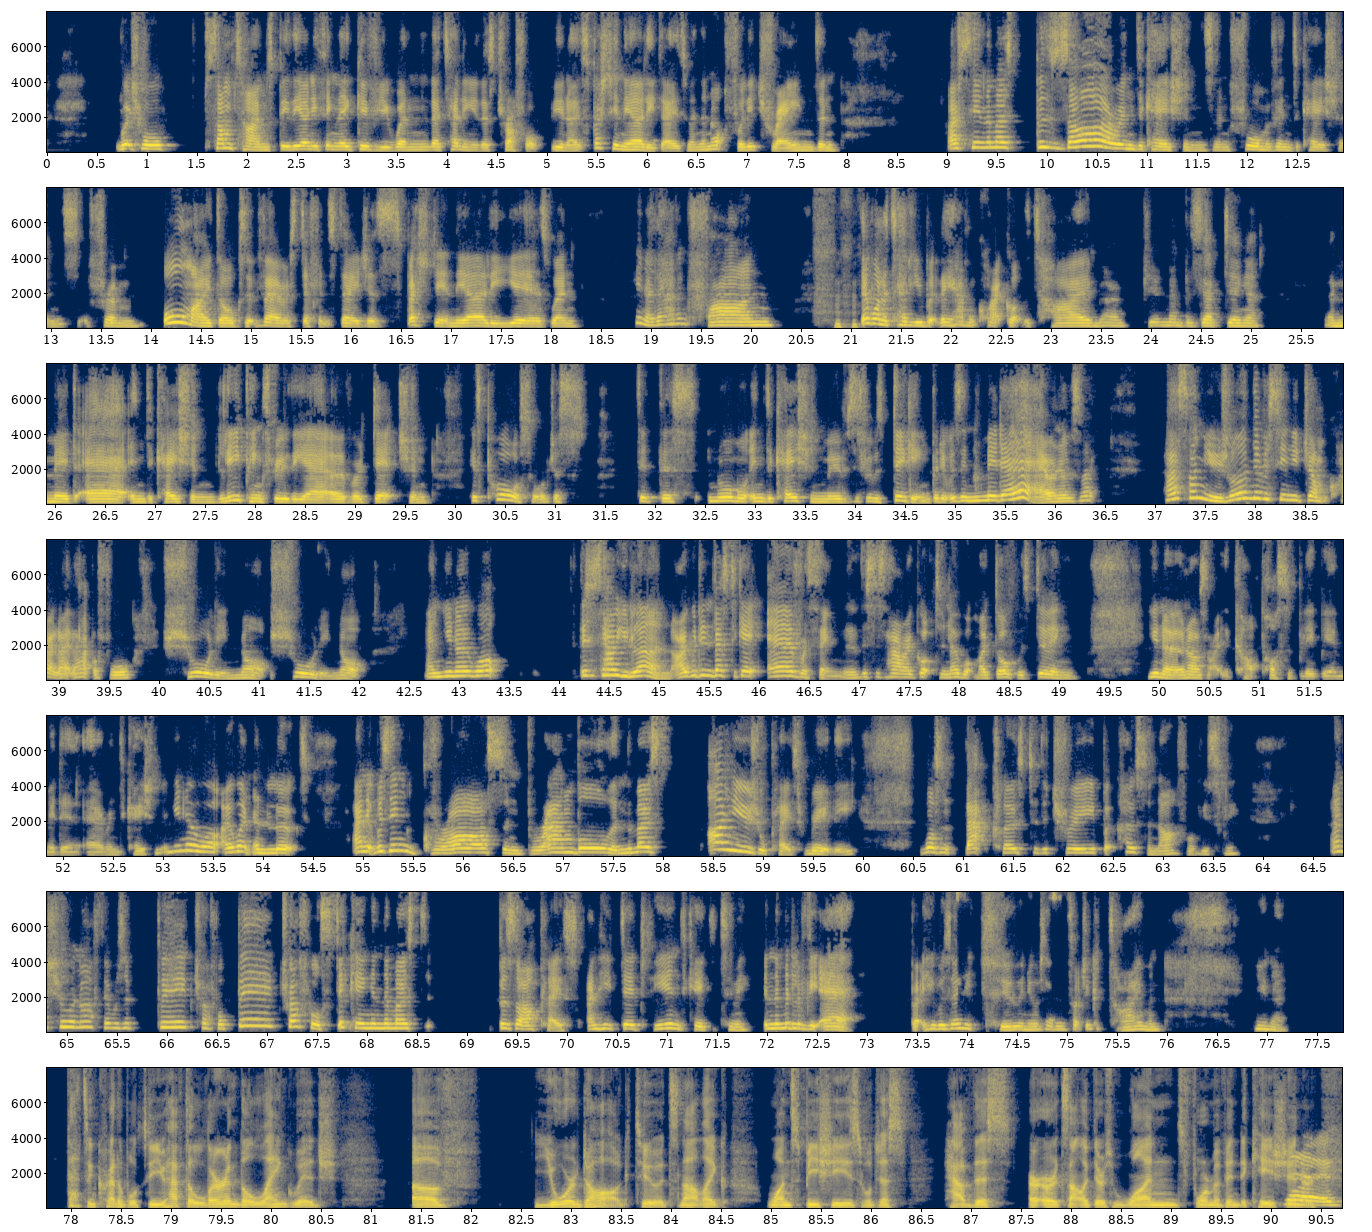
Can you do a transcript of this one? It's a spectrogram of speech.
which will sometimes be the only thing they give you when they're telling you there's truffle, you know, especially in the early days when they're not fully trained. And I've seen the most bizarre indications and form of indications from all my dogs at various different stages, especially in the early years when, you know, they're having fun. they want to tell you, but they haven't quite got the time. Um, I remember Zeb doing a, a mid-air indication, leaping through the air over a ditch, and his paw sort of just did this normal indication move as if he was digging, but it was in mid-air, and I was like, that's unusual. I've never seen you jump quite like that before. Surely not. Surely not. And you know what? This is how you learn. I would investigate everything. This is how I got to know what my dog was doing, you know. And I was like, it can't possibly be a mid air indication. And you know what? I went and looked, and it was in grass and bramble and the most unusual place, really. It wasn't that close to the tree, but close enough, obviously. And sure enough, there was a big truffle, big truffle sticking in the most bizarre place. And he did, he indicated to me in the middle of the air. But he was only two and he was having such a good time. And, you know. That's incredible. So you have to learn the language of your dog, too. It's not like one species will just have this, or, or it's not like there's one form of indication. No. Or,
